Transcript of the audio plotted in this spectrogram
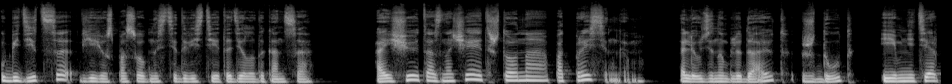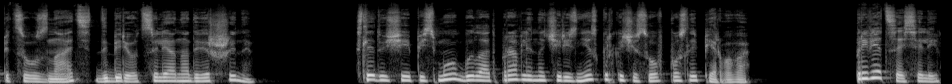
убедиться в ее способности довести это дело до конца. А еще это означает, что она под прессингом. Люди наблюдают, ждут, и им не терпится узнать, доберется ли она до вершины. Следующее письмо было отправлено через несколько часов после первого. «Привет, Сесили.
